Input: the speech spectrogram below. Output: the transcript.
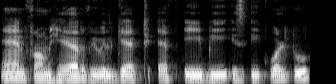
and from here we will get FAB is equal to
